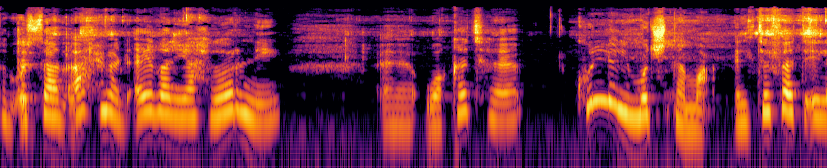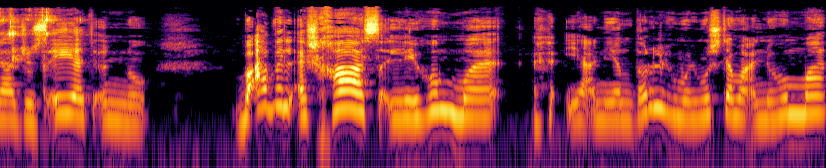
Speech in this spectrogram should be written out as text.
طب أستاذ أحمد أيضا يحضرني. وقتها كل المجتمع التفت إلى جزئية أنه بعض الأشخاص اللي هم يعني ينظر لهم المجتمع أنه هم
